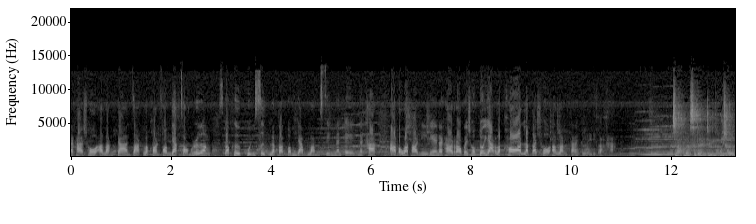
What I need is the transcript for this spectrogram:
นะคะโชว์อลังการจากละครฟอร์มยักษ์สองเรื่อง ก็คือขุนศึกแล้วก็ต้มยำลำซิ่งนั่นเองนะคะอ่าเพราะว่าตอนนี้เนี่ยนะคะ เราไปชมตัวอย่างละครแล้วก็โชว์อลังการกันเลยดีกว่าค่ะ จากนักแสดงถึงผู้ชม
